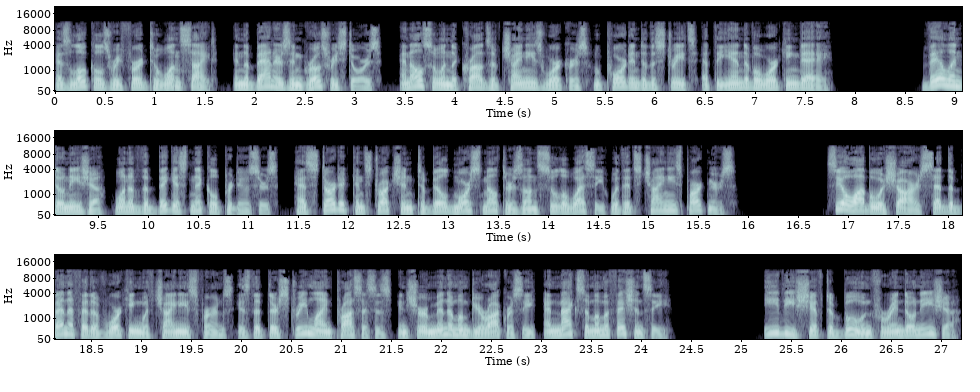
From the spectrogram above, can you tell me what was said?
as locals referred to one site, in the banners in grocery stores, and also in the crowds of Chinese workers who poured into the streets at the end of a working day. Vale Indonesia, one of the biggest nickel producers, has started construction to build more smelters on Sulawesi with its Chinese partners. CEO Abu Ashar said the benefit of working with Chinese firms is that their streamlined processes ensure minimum bureaucracy and maximum efficiency. EV shift a boon for Indonesia.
